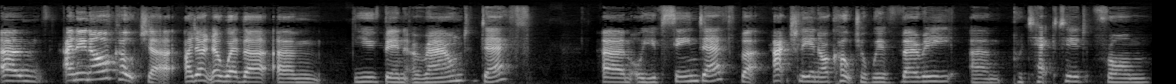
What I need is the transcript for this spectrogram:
Um, and in our culture, I don't know whether um, you've been around death um, or you've seen death, but actually in our culture, we're very um, protected from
